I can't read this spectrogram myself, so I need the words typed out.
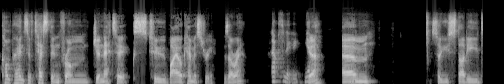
comprehensive testing from genetics to biochemistry. Is that right? Absolutely. Yeah. yeah? Mm-hmm. Um, so you studied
